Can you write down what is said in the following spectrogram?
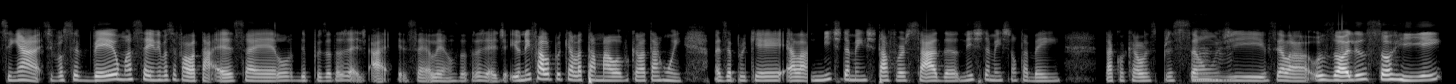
assim, ah, se você vê uma cena e você fala, tá, essa é ela depois da tragédia. Ah, essa é ela antes da tragédia. E eu nem falo porque ela tá mal ou porque ela tá ruim, mas é porque ela nitidamente tá forçada, nitidamente não tá bem, tá com aquela expressão Uhum. de, sei lá, os olhos sorriem,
